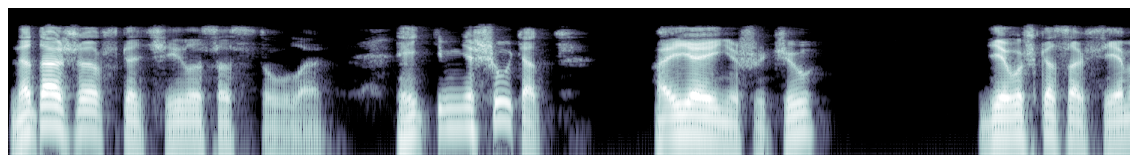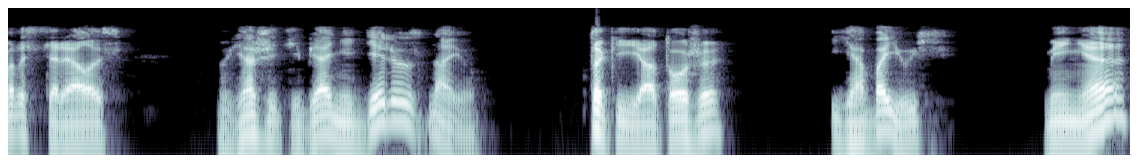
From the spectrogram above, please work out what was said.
Наташа вскочила со стула. «Этим не шутят». «А я и не шучу». Девушка совсем растерялась. «Но я же тебя неделю знаю». «Так и я тоже». «Я боюсь». «Меня?»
